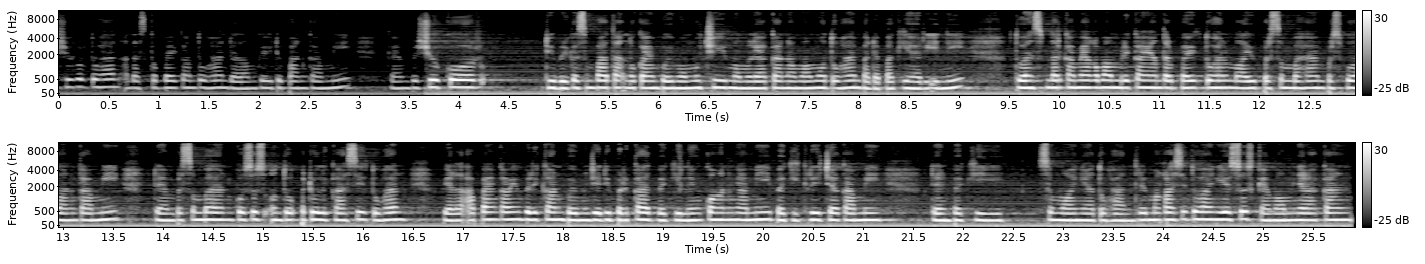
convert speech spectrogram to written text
Mengucap syukur Tuhan atas kebaikan Tuhan dalam kehidupan kami. Kami bersyukur diberi kesempatan untuk kami boleh memuji, memuliakan namamu Tuhan pada pagi hari ini. Tuhan sebentar kami akan memberikan yang terbaik Tuhan melalui persembahan persepuluhan kami dan persembahan khusus untuk peduli kasih Tuhan. Biarlah apa yang kami berikan boleh menjadi berkat bagi lingkungan kami, bagi gereja kami, dan bagi semuanya Tuhan. Terima kasih Tuhan Yesus kami mau menyerahkan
